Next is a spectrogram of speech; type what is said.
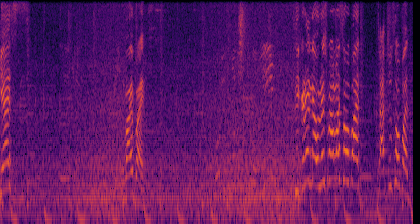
येस बाय बाय तिकडे नवलेश मामा सोबत चाचू सोबत.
